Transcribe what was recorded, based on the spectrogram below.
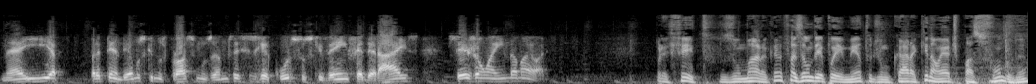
né, e pretendemos que nos próximos anos esses recursos que vêm federais sejam ainda maiores. Prefeito Zumar, eu quero fazer um depoimento de um cara que não é de Passo Fundo, né?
